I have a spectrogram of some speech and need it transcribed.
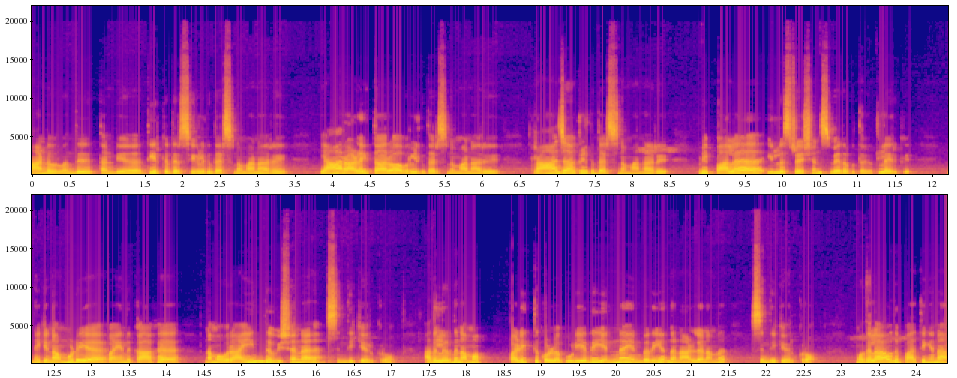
ஆண்டவர் வந்து தன்னுடைய தீர்க்கதரிசிகளுக்கு தரிசனமானார். யார் அழைத்தாரோ அவர்களுக்கு தரிசனமானார். ராஜாக்களுக்கு தரிசனமானார். இப்படி பல இல்லஸ்ட்ரேஷன்ஸ் வேத புத்தகத்தில் இருக்குது இன்றைக்கி நம்முடைய பயனுக்காக நம்ம ஒரு ஐந்து விஷனை சிந்திக்க இருக்கிறோம். அதிலிருந்து நம்ம படித்து கொள்ளக்கூடியது என்ன என்பதையும் இந்த நாளில் நம்ம சிந்திக்க இருக்கிறோம். முதலாவது பார்த்தீங்கன்னா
